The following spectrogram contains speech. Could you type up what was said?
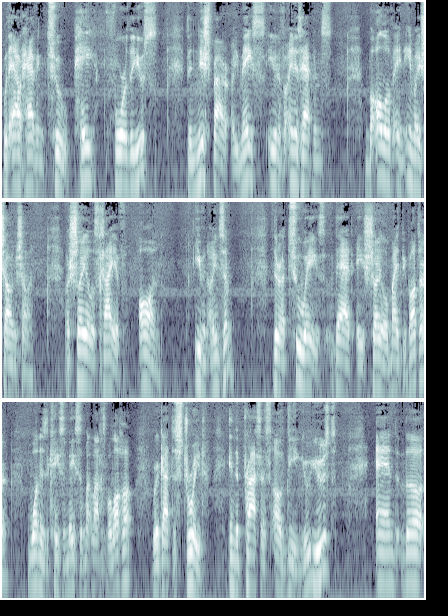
without having to pay for the use. The nishbar mace, even if inus happens, Ba'olov ein imay shalim shalim. A shayel is chayiv on even einsim. There are two ways that a shayel might be potter. One is the case of Mesa Matlachas Malacha, where it got destroyed in the process of being used. And the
